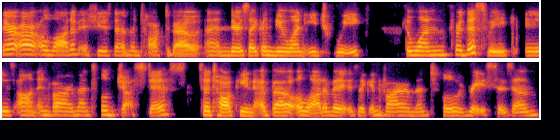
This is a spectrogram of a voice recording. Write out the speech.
There are a lot of issues that have been talked about, and there's like a new one each week. The one for this week is on environmental justice. So, talking about a lot of it is like environmental racism,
